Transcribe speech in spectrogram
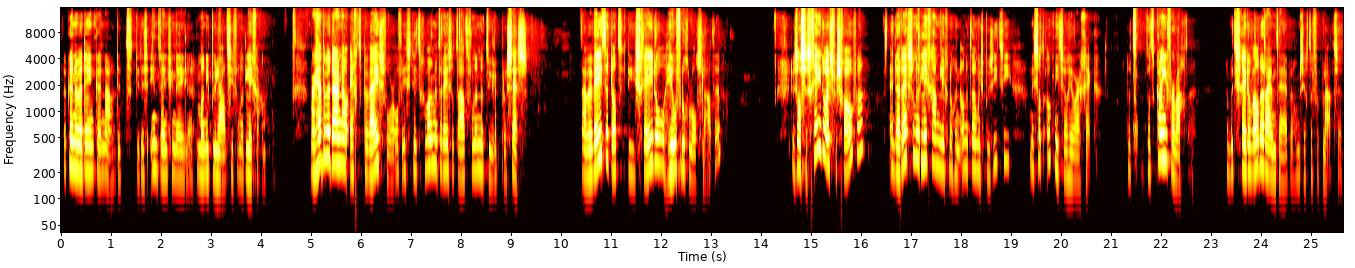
dan kunnen we denken, nou, dit, dit is intentionele manipulatie van het lichaam. Maar hebben we daar nou echt bewijs voor of is dit gewoon het resultaat van een natuurlijk proces? Nou, we weten dat die schedel heel vroeg loslaat. Hè? Dus als de schedel is verschoven en de rest van het lichaam ligt nog in anatomische positie, dan is dat ook niet zo heel erg gek. Dat, dat kan je verwachten. Dan moet die schedel wel de ruimte hebben om zich te verplaatsen.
